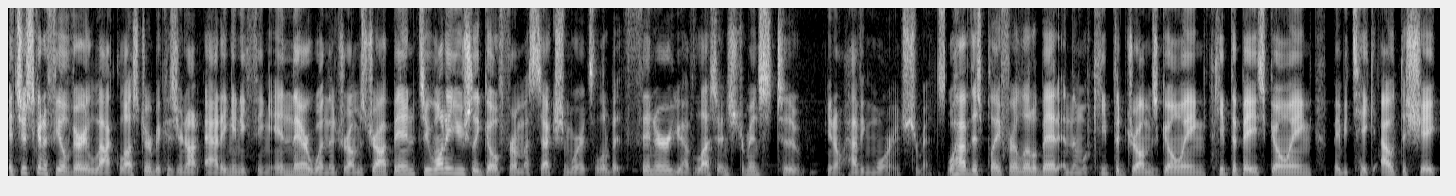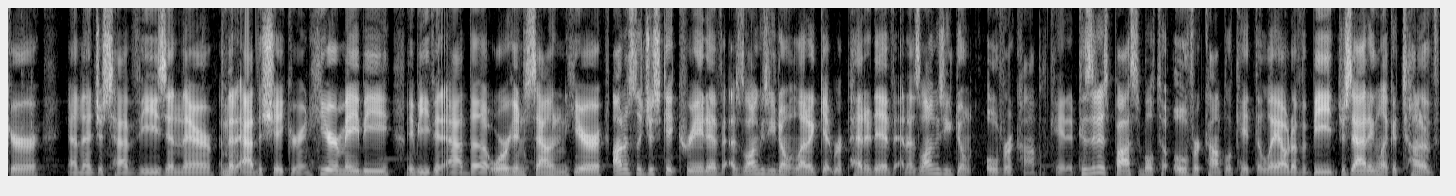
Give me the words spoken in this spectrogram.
it's just going to feel very lackluster because you're not adding anything in there when the drums drop in. So you want to usually go from a section where it's a little bit thinner, you have less instruments to, you know, having more instruments. We'll have this play for a little bit and then we'll keep the drums going, keep the bass going, maybe take out the shaker and then just have these in there and then add the shaker in here maybe, maybe even add the organ sound in here. Honestly, just get creative as long as you don't let it get repetitive and as long as you don't overcomplicate it because it is possible to overcomplicate the layout of a beat. Just adding like a ton of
